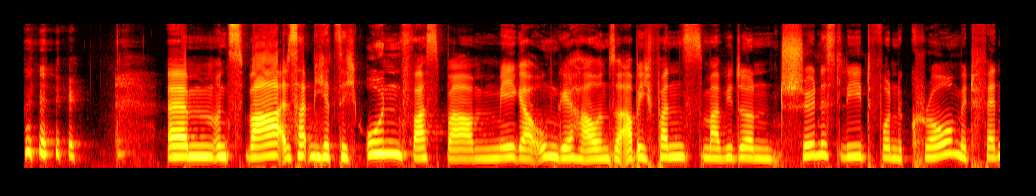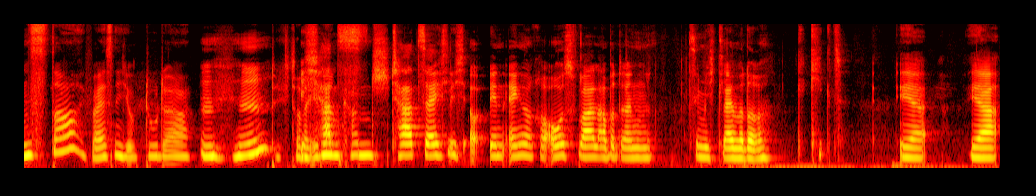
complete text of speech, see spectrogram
Ähm, und zwar, das hat mich jetzt nicht unfassbar mega umgehauen, so, aber ich fand es mal wieder ein schönes Lied von Crow mit Fenster. Ich weiß nicht, ob du da dich dran Ich erinnern kannst. tatsächlich in engerer Auswahl, aber dann ziemlich gleich wieder gekickt. Ja, ja.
